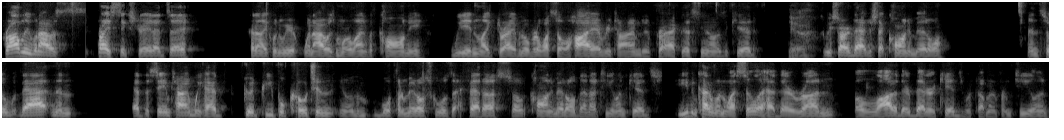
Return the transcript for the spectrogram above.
probably when I was probably sixth grade, I'd say, kind of like when we were when I was more aligned with Colony. We didn't like driving over to Wasilla High every time to practice, you know, as a kid. Yeah. So we started that just at Colony Middle, and so that, and then at the same time, we had good people coaching, you know, the, both our middle schools that fed us. So Colony Middle, then our Teeland kids. Even kind of when Wasilla had their run, a lot of their better kids were coming from Teeland.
